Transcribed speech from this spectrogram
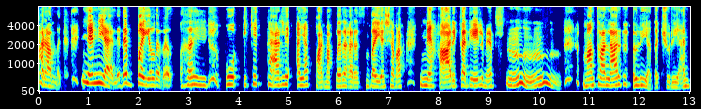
karanlık, nemli yerlere bayılırız. Ay, bu iki terli ayak parmakları arasında yaşamak ne harika değil mi? Hmm. Mantarlar ölü ya da çürüyen,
